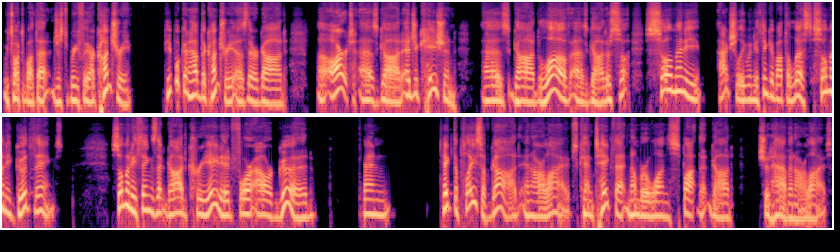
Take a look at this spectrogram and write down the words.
we talked about that just briefly. Our country, people can have the country as their God, uh, art as God, education as God, love as God. There's so, so many, actually, when you think about the list, so many good things, so many things that God created for our good can take the place of God in our lives, can take that number one spot that God should have in our lives.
